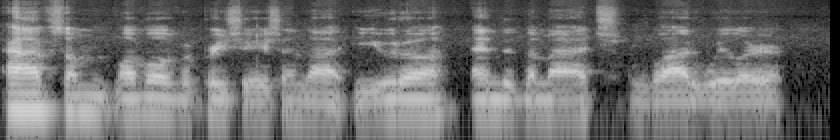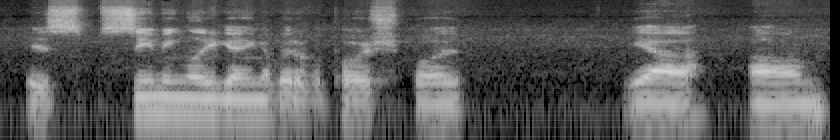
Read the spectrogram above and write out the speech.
have some level of appreciation that Yuta ended the match. I'm glad Wheeler is seemingly getting a bit of a push, but yeah. Um,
